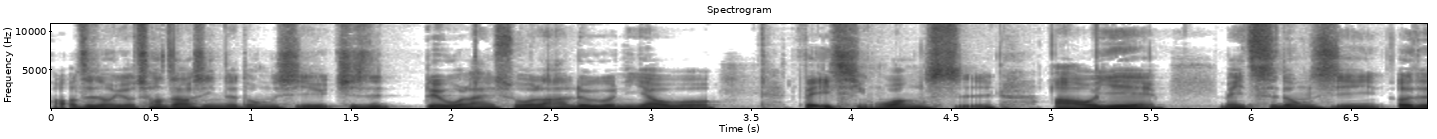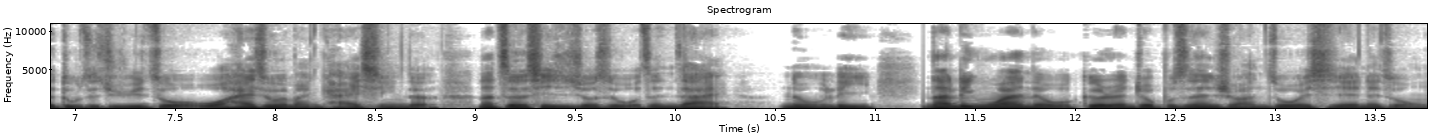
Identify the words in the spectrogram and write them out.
哦，这种有创造性的东西，其实对我来说啦，如果你要我废寝忘食、熬夜、没吃东西、饿着肚子继续做，我还是会蛮开心的。那这其实就是我正在努力。那另外呢，我个人就不是很喜欢做一些那种。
